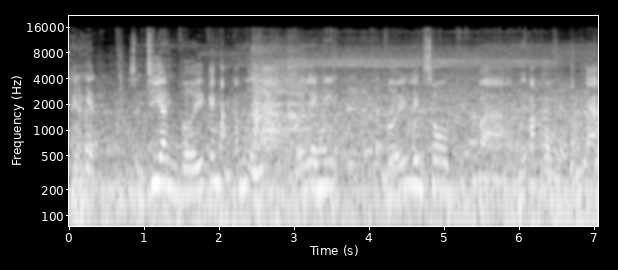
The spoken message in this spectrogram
thể hiện sự tri ân với cách mạng tháng 10 Nga, với Lenin, với Liên Xô và với Bác Hồ của chúng ta.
